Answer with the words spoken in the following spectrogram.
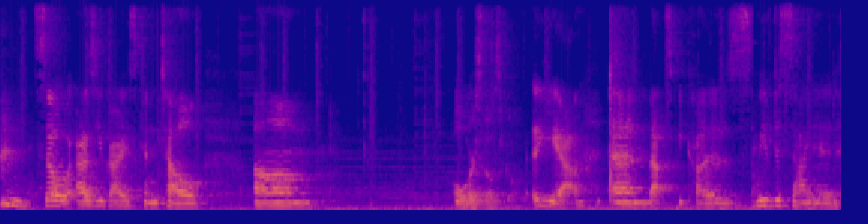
so as you guys can tell, um, all our stuff's gone. Yeah, and that's because we've decided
